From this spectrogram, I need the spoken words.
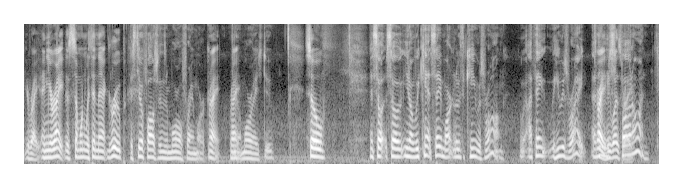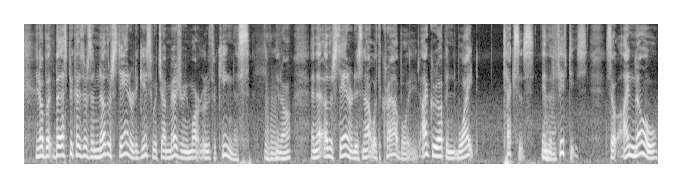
You're right, and you're right. There's someone within that group. it still falls within the moral framework. Right, You right. know, mores do. So And so, so you know, we can't say Martin Luther King was wrong. I think he was right. I think Right, he was spot right. on. You know, but, but that's because there's another standard against which I'm measuring Martin Luther Kingness. Mm-hmm. You know, and that other standard is not what the crowd believed. I grew up in white Texas in Mm-hmm. the 50s, so I know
